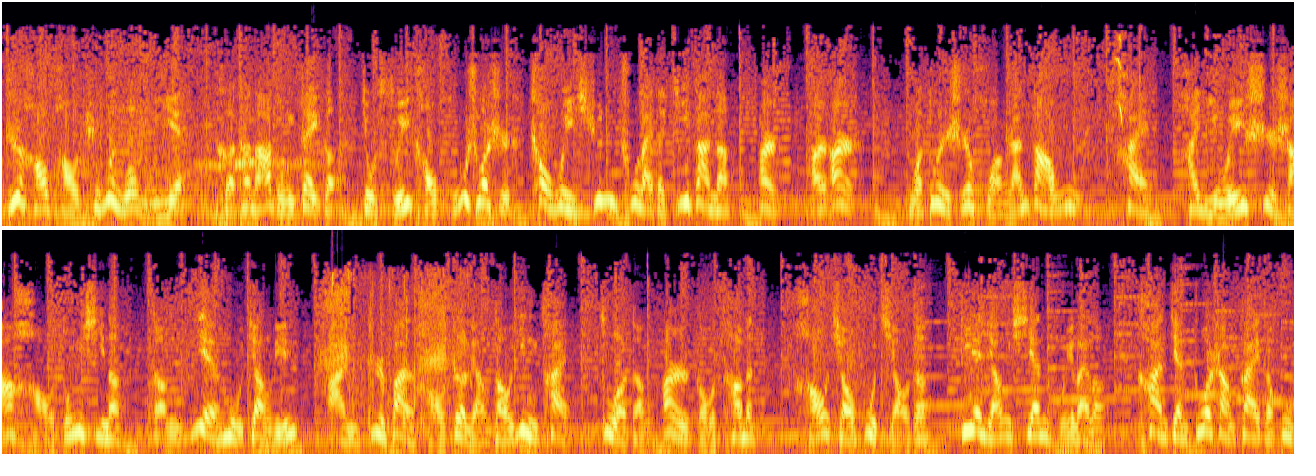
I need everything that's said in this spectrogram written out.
只好跑去问我五爷。可他哪懂这个，就随口胡说是臭味熏出来的鸡蛋呢。二二二。我顿时恍然大悟，嗨，还以为是啥好东西呢。等夜幕降临，俺置办好这两道硬菜，坐等二狗他们。好巧不巧的，爹娘先回来了，看见桌上盖的布，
